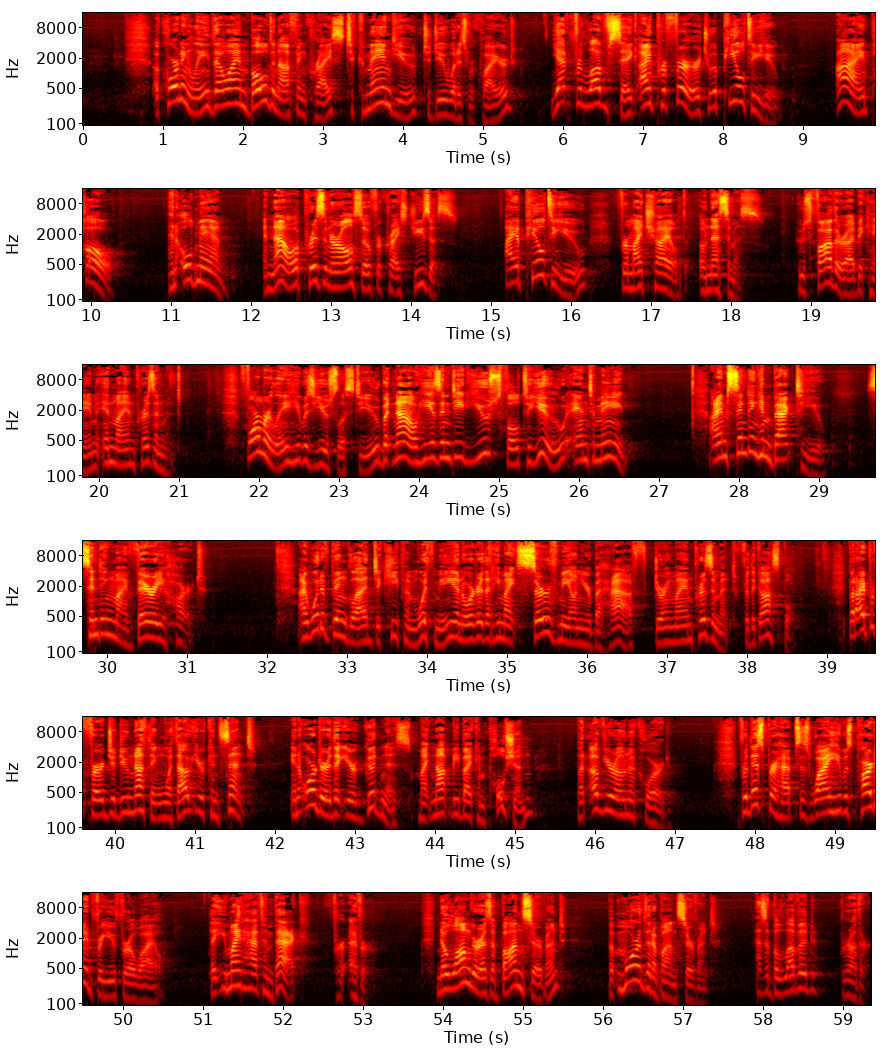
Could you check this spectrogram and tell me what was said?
Accordingly, though I am bold enough in Christ to command you to do what is required, yet for love's sake I prefer to appeal to you. I, Paul, an old man, and now a prisoner also for Christ Jesus. I appeal to you for my child, Onesimus, whose father I became in my imprisonment. Formerly he was useless to you, but now he is indeed useful to you and to me. I am sending him back to you sending my very heart. I would have been glad to keep him with me in order that he might serve me on your behalf during my imprisonment for the gospel. But I preferred to do nothing without your consent, in order that your goodness might not be by compulsion, but of your own accord. For this perhaps is why he was parted for you for a while, that you might have him back forever. No longer as a bondservant, but more than a bondservant, as a beloved brother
